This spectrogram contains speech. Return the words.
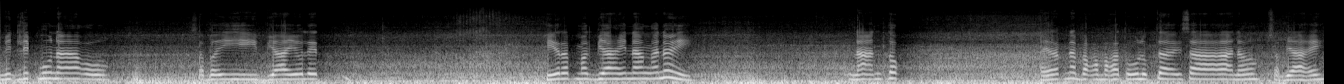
Midlip muna ako. Sabay biyahe ulit. Hirap magbiyahe ng ano eh Naantok Hirap na baka makatulog tayo sa ano sa biyahe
